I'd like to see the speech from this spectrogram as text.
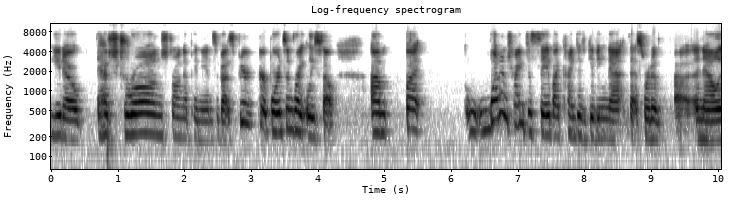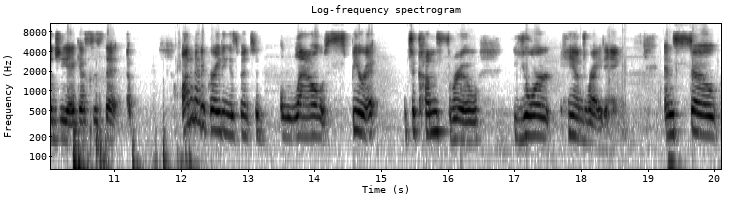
you know, have strong, strong opinions about spirit boards, and rightly so. Um, but what I'm trying to say by kind of giving that that sort of uh, analogy, I guess, is that automatic writing is meant to allow spirit to come through your handwriting, and so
